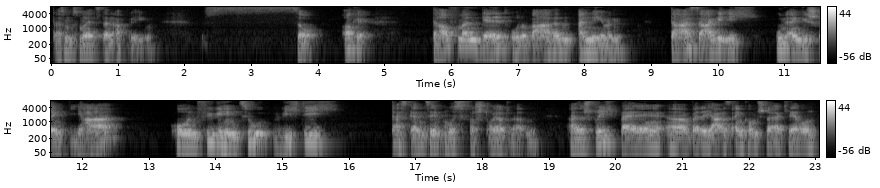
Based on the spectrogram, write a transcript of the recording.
das muss man jetzt dann abwägen. So, okay. Darf man Geld oder Waren annehmen? Da sage ich uneingeschränkt ja und füge hinzu, wichtig, das Ganze muss versteuert werden. Also sprich, bei, äh, bei der Jahreseinkommensteuererklärung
